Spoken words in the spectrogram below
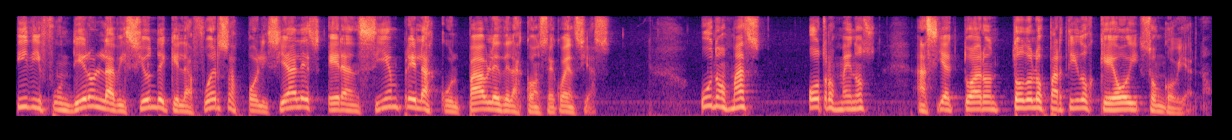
y difundieron la visión de que las fuerzas policiales eran siempre las culpables de las consecuencias. Unos más, otros menos, así actuaron todos los partidos que hoy son gobierno.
